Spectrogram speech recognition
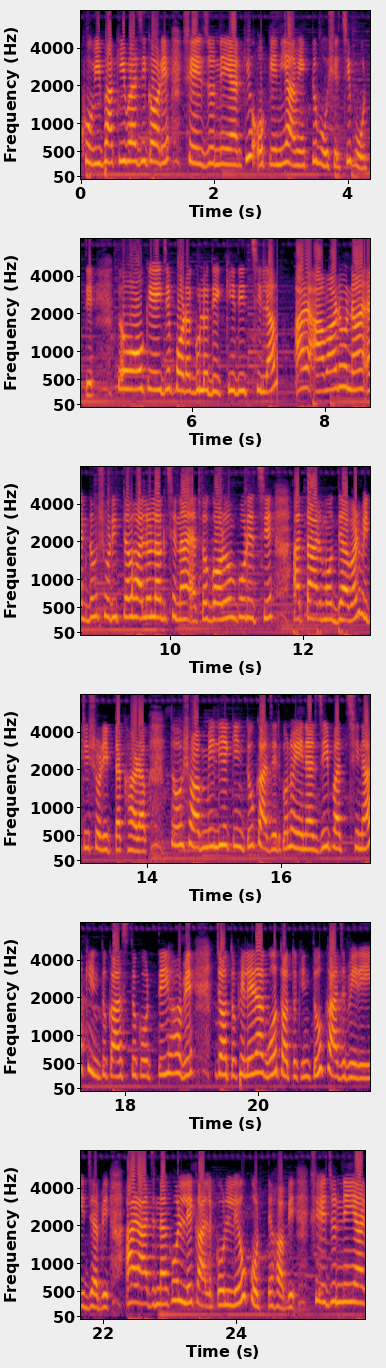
খুবই ফাঁকিবাজি করে। সেই জন্যে আর কি ওকে নিয়ে আমি একটু বসেছি পড়তে। তো ওকে এই যে পড়াগুলো দেখিয়ে দিচ্ছিলাম। আর আমারও না একদম শরীরটা ভালো লাগছে না, এত গরম পড়েছে আর তার মধ্যে আবার মিটির শরীরটা খারাপ। তো সব মিলিয়ে কিন্তু কাজের কোনো এনার্জি পাচ্ছি না, কিন্তু কাজ তো করতেই হবে। যত ফেলে রাখব তত কিন্তু কাজ বেড়েই যাবে। আর আজ না করলে কাল করলেও করতে হবে। সেই জন্যেই আর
